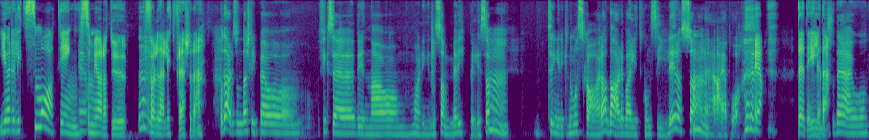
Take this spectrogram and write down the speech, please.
gjøre litt små ting Ja. som gjør at du Mm. føler deg litt freshere. Og da er det sånn, da slipper jeg å fikse bryna om morgenen, og samme med vipper, liksom. Mm. trenger ikke noe maskara. Da er det bare litt concealer, og så er, Mm. det, er jeg på. Ja. Det er deilig, det. så det er jo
